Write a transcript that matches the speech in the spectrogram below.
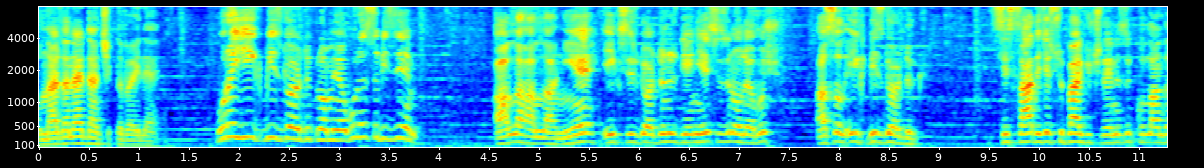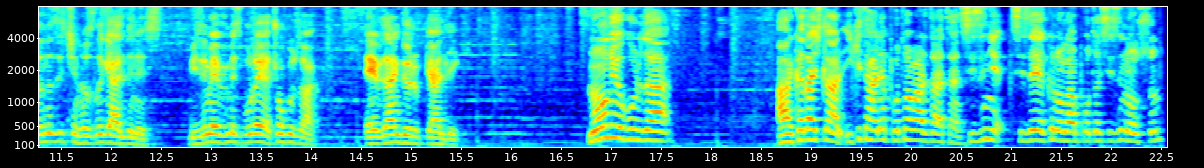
Bunlar da nereden çıktı böyle? Burayı ilk biz gördük Romeo. Burası bizim. Allah Allah niye? İlk siz gördünüz diye niye sizin oluyormuş? Asıl ilk biz gördük. Siz sadece süper güçlerinizi kullandığınız için hızlı geldiniz. Bizim evimiz buraya çok uzak. Evden görüp geldik. Ne oluyor burada? Arkadaşlar iki tane pota var zaten. Sizin size yakın olan pota sizin olsun.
